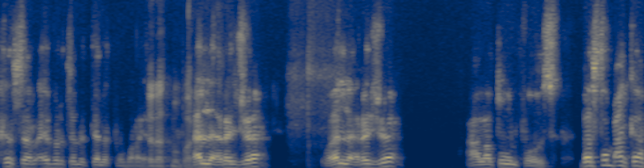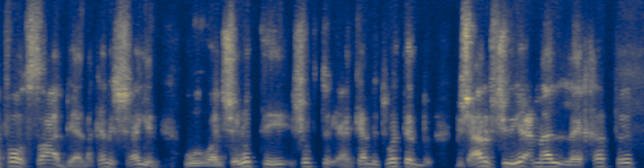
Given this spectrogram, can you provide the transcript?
خسر إيفرتون الثلاث مباريات. ثلاث مباريات. هلأ رجع وهلأ رجع على طول فوز. بس طبعا كان فوز صعب يعني ما كانش هين وأنشيلوتي شفته يعني كان متوتر مش عارف شو يعمل ليخفف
